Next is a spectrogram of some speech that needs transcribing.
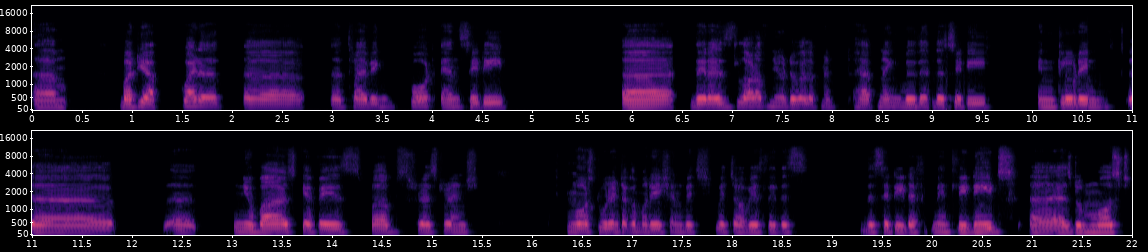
Um, but yeah, quite a, a thriving port and city. Uh, there is a lot of new development happening within the city, including uh, uh, new bars, cafes, pubs, restaurants, more student accommodation, which which obviously this the city definitely needs, uh, as do most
